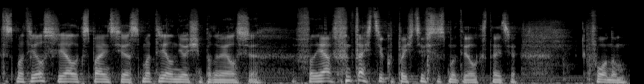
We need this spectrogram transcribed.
Ты смотрел сериал «Экспансия»? Смотрел, не очень понравился. Я фантастику почти все смотрел, кстати, фоном.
